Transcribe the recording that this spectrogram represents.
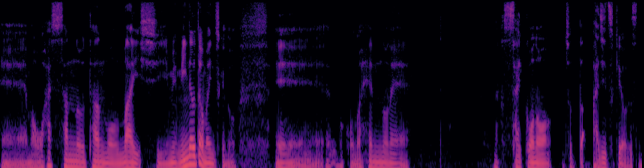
えー、まあ、大橋さんの歌もうまいし、みんな歌うまいんですけど、えー、この辺のね、なんか最高のちょっと味付けをですね、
